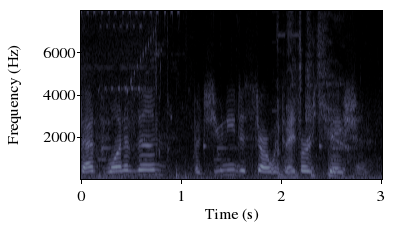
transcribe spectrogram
That's one of them, but you need to start with the first station. here.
